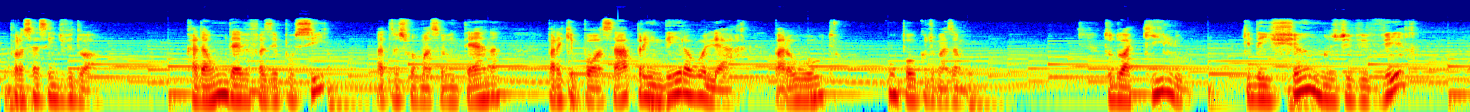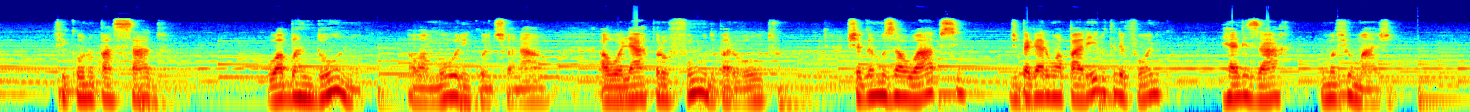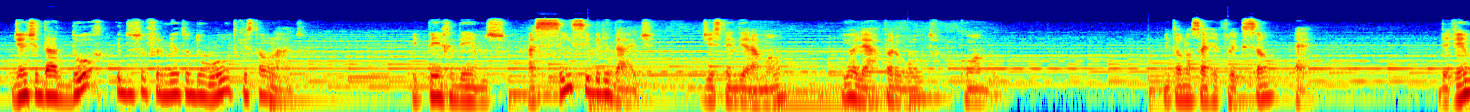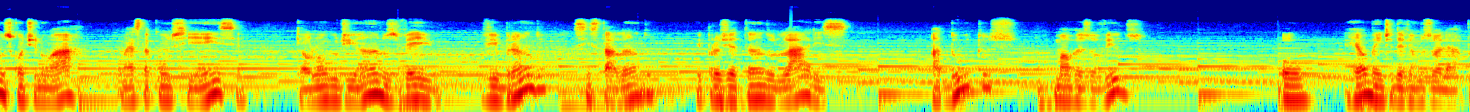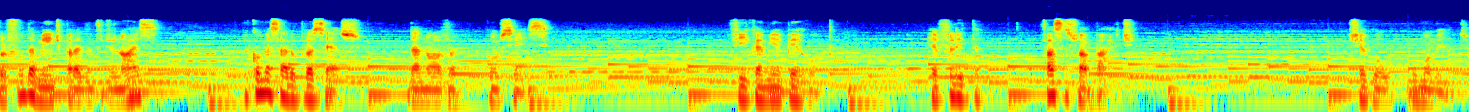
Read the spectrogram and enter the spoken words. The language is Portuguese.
O processo é individual. Cada um deve fazer por si a transformação interna para que possa aprender a olhar para o outro com um pouco de mais amor. Tudo aquilo que deixamos de viver ficou no passado. O abandono ao amor incondicional, ao olhar profundo para o outro. Chegamos ao ápice de pegar um aparelho telefônico, realizar uma filmagem, diante da dor e do sofrimento do outro que está ao lado. E perdemos a sensibilidade de estender a mão e olhar para o outro com amor. Então, nossa reflexão é: devemos continuar com esta consciência que ao longo de anos veio vibrando, se instalando e projetando lares adultos mal resolvidos? Ou realmente devemos olhar profundamente para dentro de nós e começar o processo da nova consciência? Fica a minha pergunta. Reflita, faça sua parte. Chegou o momento.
